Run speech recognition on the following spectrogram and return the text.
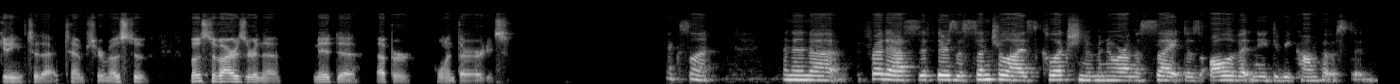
getting to that temperature. Most of most of ours are in the mid to upper 130s. Excellent. And then uh, Fred asks if there's a centralized collection of manure on the site, does all of it need to be composted?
